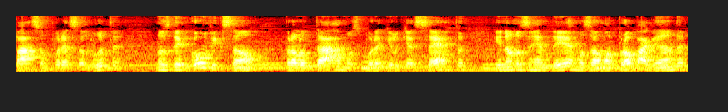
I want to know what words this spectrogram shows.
passam por essa luta, nos dê convicção para lutarmos por aquilo que é certo e não nos rendermos a uma propaganda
